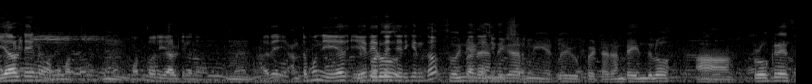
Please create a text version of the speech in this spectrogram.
రియాలిటీనే ఉంది మొత్తం. మొత్తం రియాలిటీగానే ఉంది. అదే అంతకుముందు ఏదైతే జరిగిందో సోనియా అదే గాంధీ. గారిని ఎట్లా చూపెట్టారు? అంటే ఇందులో ప్రోగ్రెస్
